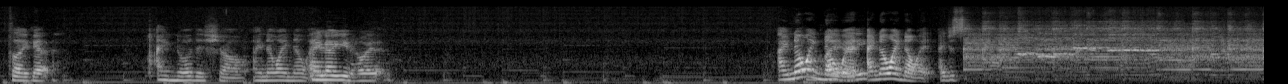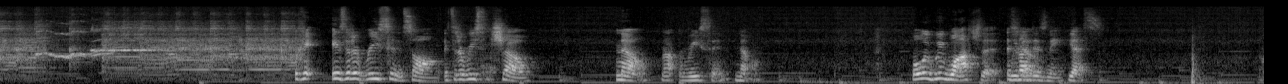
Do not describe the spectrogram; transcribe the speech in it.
That's all you get. I know this show. I know I know it. I know you know it. I know I know it. I know I know it. I just... Okay, is it a recent song? Is it a recent show? No, not recent. No. Well, we, we watched it. Is We it on know. Disney? Yes.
